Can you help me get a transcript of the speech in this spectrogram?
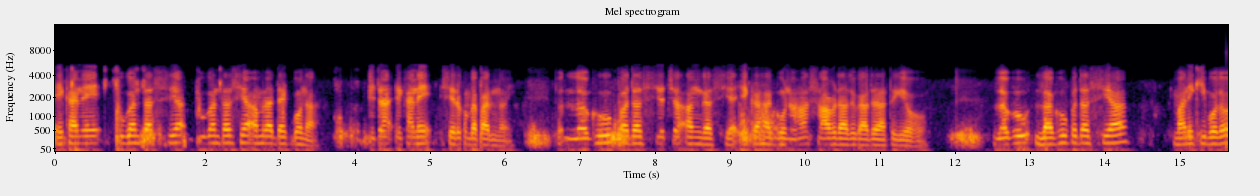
এখানে পুগন্তাস্য আমরা দেখব না। এটা এখানে সেরকম ব্যাপার নয়। তো লঘু পদস্য অঙ্গস্য একः গুণः সার্বধাতুকাদাতয়োः লঘু লঘু পদস্য মানে কি বলো?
